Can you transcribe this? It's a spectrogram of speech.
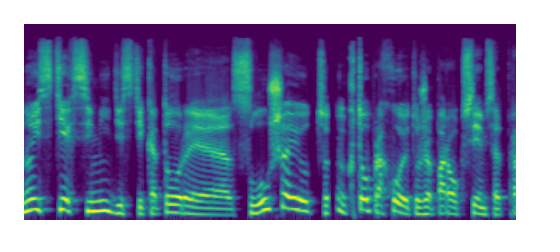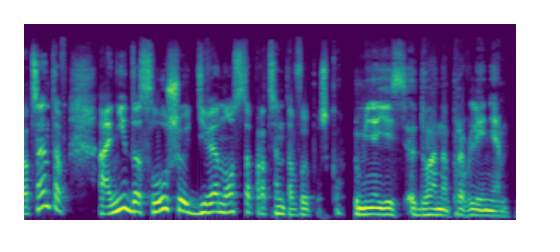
но из тех 70, которые слушают, кто проходит уже порог в 70%, они дослушают 90% выпуска. У меня есть два направления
